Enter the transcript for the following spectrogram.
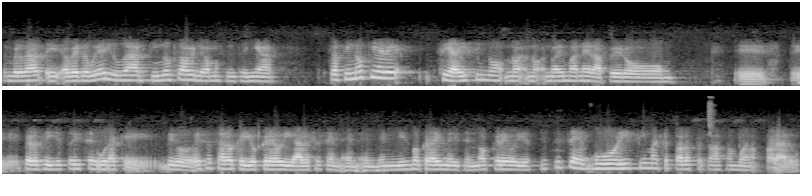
en verdad, eh, a ver, le voy a ayudar. Si no sabe, le vamos a enseñar. O sea, si no quiere, sí, ahí sí no, no, no, no hay manera, pero este, pero sí, yo estoy segura que, digo, eso es algo que yo creo y a veces en, en, el mismo crowd me dicen, no creo, y yo estoy segurísima que todas las personas son buenas para algo.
